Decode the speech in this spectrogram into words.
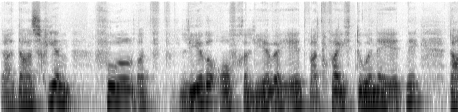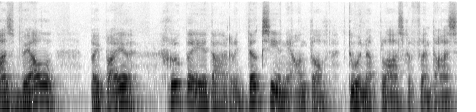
Ja, Daar's geen voël wat lewe of gelewe het wat 5 tone het nie. Daar's wel by baie groepe het daar reduksie in die aantal tone plaasgevind. Daar's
